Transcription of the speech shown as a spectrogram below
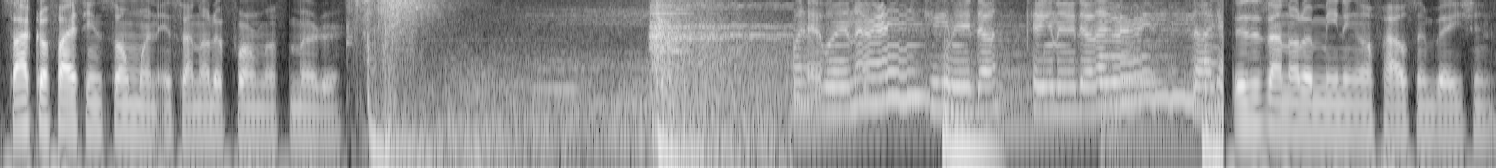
Sacrificing someone is another form of murder. This is another meaning of house invasion.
